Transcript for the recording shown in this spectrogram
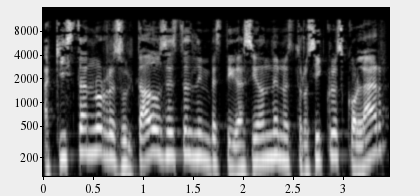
Aquí están los resultados. Esta es la investigación de nuestro ciclo escolar.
